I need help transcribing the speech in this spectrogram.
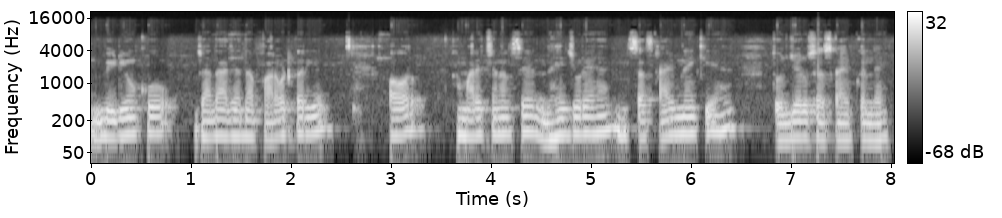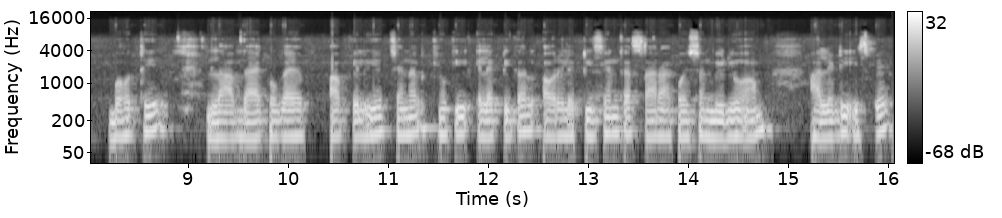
वीडियो को ज़्यादा से ज़्यादा फॉरवर्ड करिए। और हमारे चैनल से नहीं जुड़े हैं, सब्सक्राइब नहीं किए हैं तो ज़रूर सब्सक्राइब कर लें। बहुत ही लाभदायक हो गए आपके लिए चैनल, क्योंकि इलेक्ट्रिकल और इलेक्ट्रीशियन का सारा क्वेश्चन वीडियो हम ऑलरेडी इस पर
